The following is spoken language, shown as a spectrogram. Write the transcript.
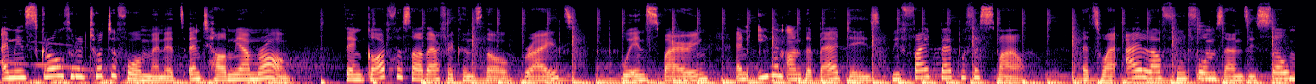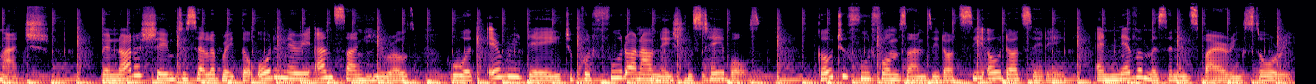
I mean, scroll through Twitter for a minute and tell me I'm wrong. Thank God for South Africans, though, right? We're inspiring, and even on the bad days, we fight back with a smile. That's why I love Food for Mzansi so much. They're not ashamed to celebrate the ordinary unsung heroes who work every day to put food on our nation's tables. Go to foodformzansi.co.za and never miss an inspiring story.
